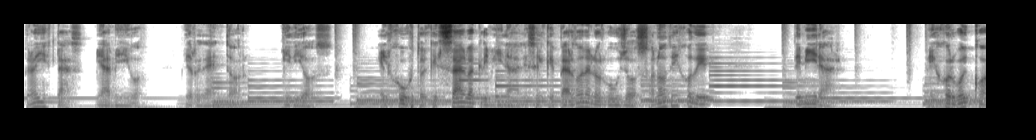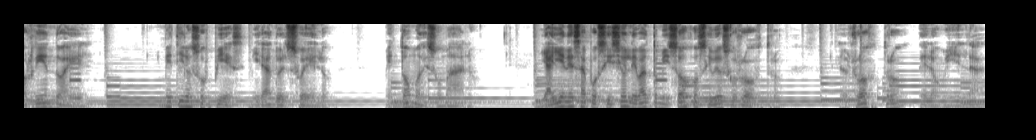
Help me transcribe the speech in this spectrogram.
Pero ahí estás, mi amigo, mi redentor, mi Dios, el justo, el que salva criminales, el que perdona al orgulloso. No dejo de, de mirar. Mejor voy corriendo a Él. Me tiro a sus pies mirando el suelo me tomo de su mano. Y ahí en esa posición levanto mis ojos y veo su rostro, el rostro de la humildad.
